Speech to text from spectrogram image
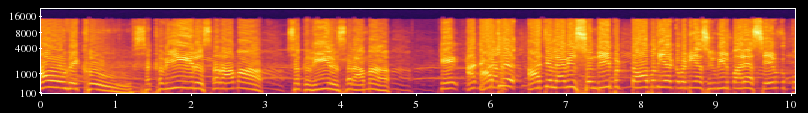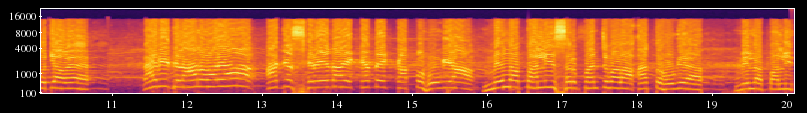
ਆਓ ਵੇਖੋ ਸਖਵੀਰ ਸਰਾਮਾ ਸਖਵੀਰ ਸਰਾਮਾ ਕਿ ਅੱਜ ਅੱਜ ਅੱਜ ਲੈ ਵੀ ਸੰਦੀਪ ਟਾਪ ਦੀਆਂ ਕਬੱਡੀਆਂ ਸੁਖਵੀਰ ਪਾ ਰਿਹਾ ਸੇਵਕ ਪੁੱਜਿਆ ਹੋਇਆ ਹੈ। ਮੈਂ ਵੀ ਜਲਾਲ ਵਾਲਿਆ ਅੱਜ ਸਿਰੇ ਦਾ ਇਹ ਕਹਿੰਦੇ ਕੱਪ ਹੋ ਗਿਆ। ਮੇਲਾ ਪਾਲੀ ਸਰਪੰਚ ਵਾਲਾ ਅੱਤ ਹੋ ਗਿਆ। ਮੇਲਾ ਪਾਲੀ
